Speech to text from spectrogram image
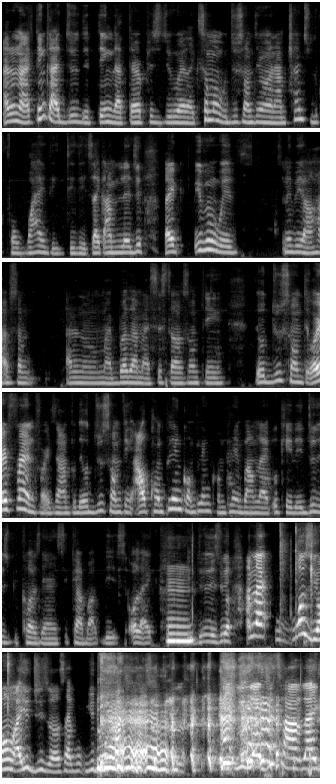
I don't know. I think I do the thing that therapists do where like someone would do something and I'm trying to look for why they did it. Like I'm legit like even with maybe I'll have some I don't know, my brother, my sister or something, they'll do something, or a friend, for example, they'll do something. I'll complain, complain, complain, but I'm like, okay, they do this because they're insecure about this, or like mm. they do this because I'm like, what's your own? Are you Jesus? Like you don't have to, you just have like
